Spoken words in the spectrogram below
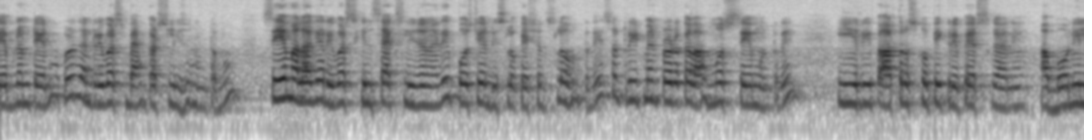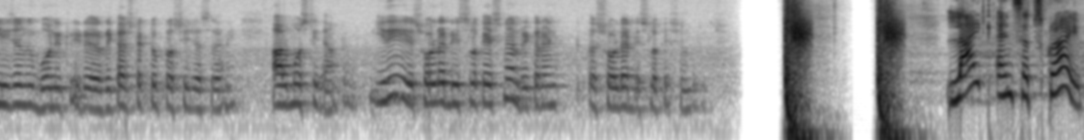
లేబ్రమ్ అయినప్పుడు దాని రివర్స్ బ్యాంకర్స్ లీజన్ అంటాము. సేమ్ అలాగే రివర్స్ హిల్ సాక్స్ లీజన్ అనేది పోస్టియర్ డిస్లొకేషన్స్లో ఉంటుంది. So treatment protocol almost same ఉంటుంది. ఈ రీ ఆర్థ్రోస్కోపిక్ రిపేర్స్ కానీ ఆ bony lesion bony reconstructive procedures కానీ ఆల్మోస్ట్ ఇదే ఉంటుంది ఇది shoulder dislocation and recurrent shoulder dislocation గురించి. Like and subscribe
